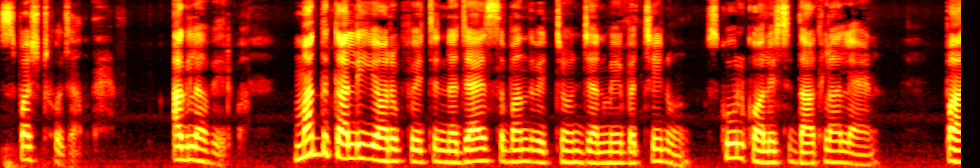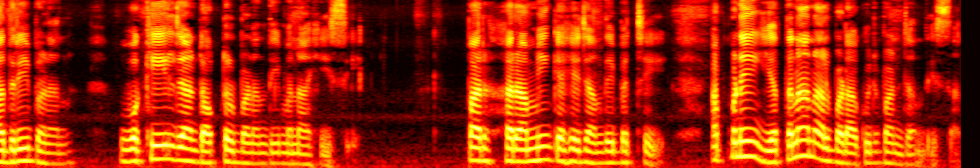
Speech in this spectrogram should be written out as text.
ਸਪਸ਼ਟ ਹੋ ਜਾਂਦਾ ਹੈ। ਅਗਲਾ ਵੇਰਵਾ। ਮੱਧਕਾਲੀ ਯੂਰਪ ਵਿੱਚ ਨਜਾਇਜ਼ ਸਬੰਧ ਵਿੱਚੋਂ ਜਨਮੇ ਬੱਚੇ ਨੂੰ ਸਕੂਲ ਕਾਲਜ 'ਚ ਦਾਖਲਾ ਲੈਣ ਪਾਦਰੀ ਬਣਨ, ਵਕੀਲ ਜਾਂ ਡਾਕਟਰ ਬਣਨ ਦੀ ਮਨਾਹੀ ਸੀ। ਪਰ ਹਰਾਮੀ ਕਹੇ ਜਾਂਦੇ ਬੱਚੇ ਆਪਣੇ ਯਤਨਾਂ ਨਾਲ ਬੜਾ ਕੁਝ ਬਣ ਜਾਂਦੇ ਸਨ।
